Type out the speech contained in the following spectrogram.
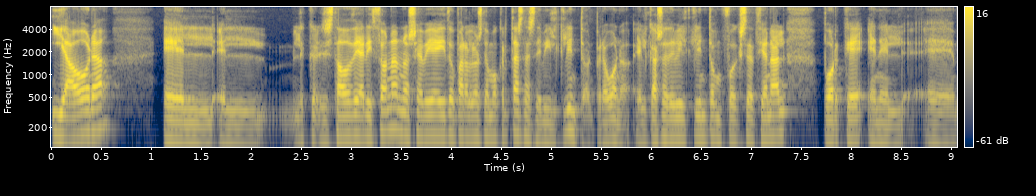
y ahora... El, estado de Arizona no se había ido para los demócratas desde Bill Clinton, pero bueno, el caso de Bill Clinton fue excepcional porque en el, eh,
